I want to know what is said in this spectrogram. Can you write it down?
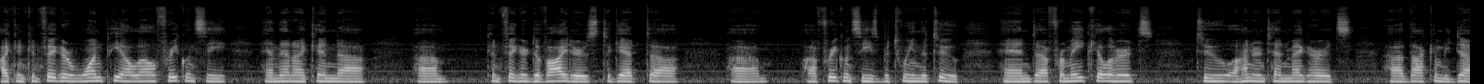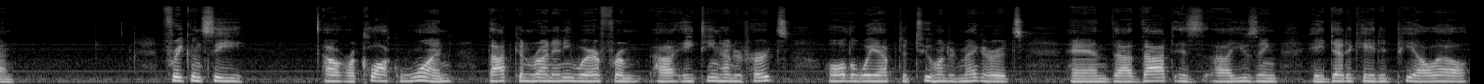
I can configure one PLL frequency and then I can uh, um, configure dividers to get uh, um, uh, frequencies between the two. And uh, from 8 kilohertz to 110 megahertz uh, that can be done. Frequency or clock 1 that can run anywhere from 1800 hertz all the way up to 200 megahertz. And uh, that is uh, using a dedicated PLL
